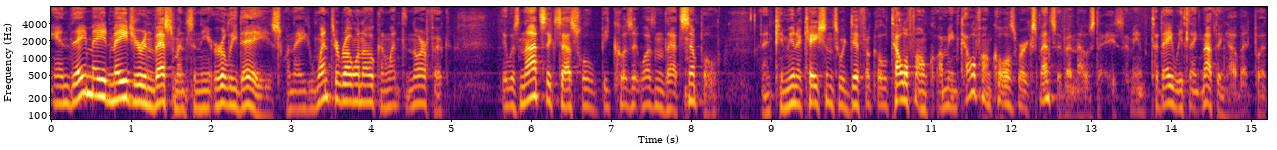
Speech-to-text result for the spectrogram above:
And they made major investments in the early days. When they went to Roanoke and went to Norfolk, it was not successful because it wasn't that simple. and communications were difficult. Telephone, I mean, telephone calls were expensive in those days. I mean, today we think nothing of it, but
